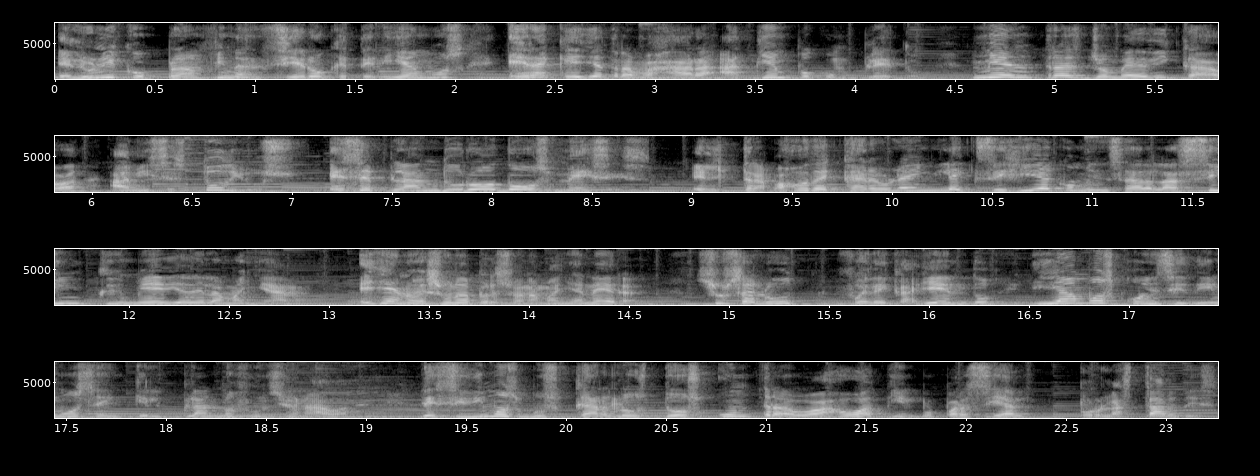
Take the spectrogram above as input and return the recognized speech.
El único plan financiero que teníamos era que ella trabajara a tiempo completo, mientras yo me dedicaba a mis estudios. Ese plan duró dos meses. El trabajo de Caroline le exigía comenzar a las 5 y media de la mañana. Ella no es una persona mañanera. Su salud fue decayendo y ambos coincidimos en que el plan no funcionaba decidimos buscar los dos un trabajo a tiempo parcial por las tardes.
